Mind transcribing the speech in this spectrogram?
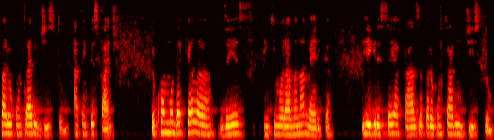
para o contrário disto, a tempestade. Foi como daquela vez em que morava na América, e regressei a casa para o contrário disto,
